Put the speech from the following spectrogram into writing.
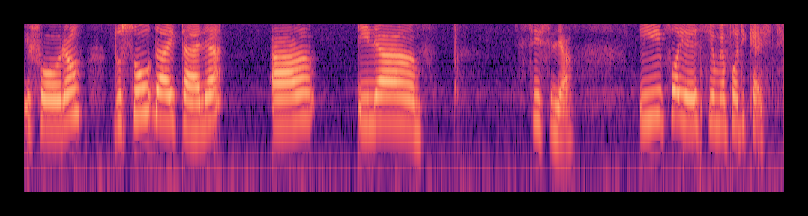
e foram do sul da Itália à ilha Sicília. E foi esse o meu podcast.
